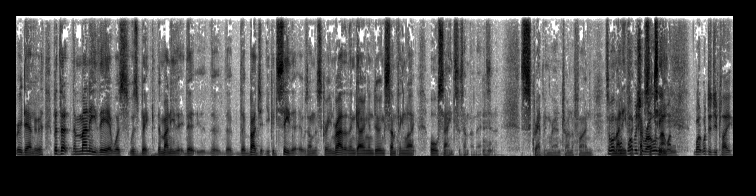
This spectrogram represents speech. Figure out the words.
Very down to earth. But the, the money there was, was big. The money, the, the, the, the, budget, you could see that it was on the screen rather than going and doing something like All Saints or something like that. Sort of scrabbling around trying to find So what, money what, what for was your role in that one? What, what did you play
